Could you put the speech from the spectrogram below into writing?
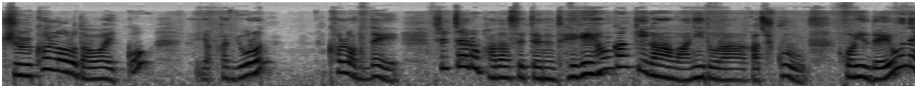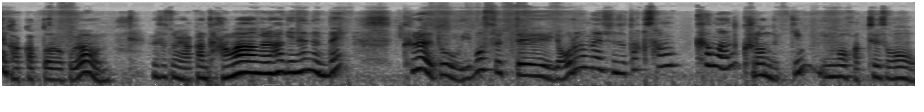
귤 컬러로 나와 있고 약간 요런 컬러인데 실제로 받았을 때는 되게 형광기가 많이 돌아가지고 거의 네온에 가깝더라고요. 그래서 좀 약간 당황을 하긴 했는데 그래도 입었을 때 여름에 진짜 딱 상큼한 그런 느낌인 것 같아서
